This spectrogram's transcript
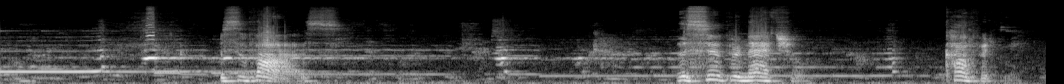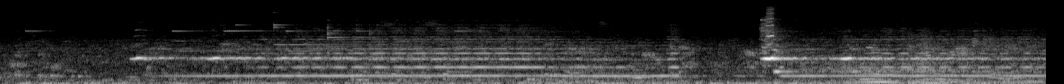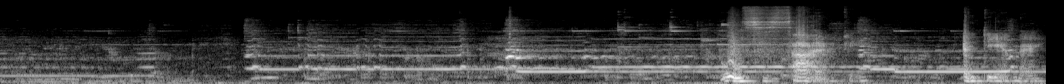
Survives the supernatural comfort me. when society and DNA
